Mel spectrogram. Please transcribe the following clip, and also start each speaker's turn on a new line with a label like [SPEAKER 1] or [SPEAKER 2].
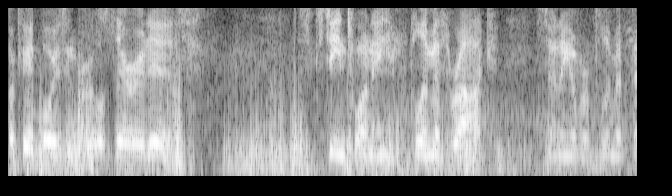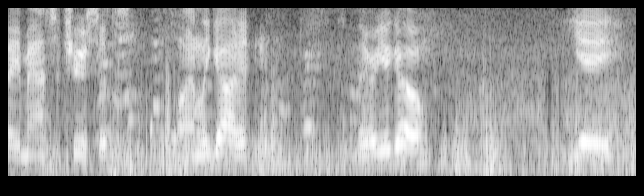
[SPEAKER 1] Okay, boys and girls, there it is. 1620 Plymouth Rock, standing over Plymouth Bay, Massachusetts. Finally got it. So there you go. Yay.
